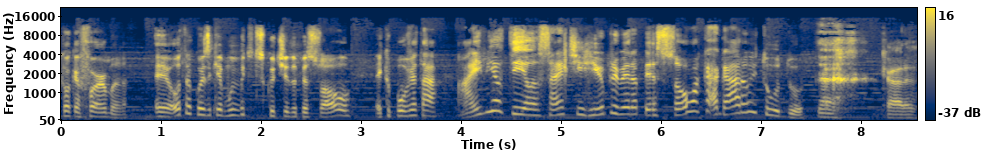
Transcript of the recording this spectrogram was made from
qualquer forma, é, outra coisa que é muito discutida, pessoal, é que o povo já tá. Ai meu Deus, Silent Hill, primeira pessoa, cagaram e tudo. É. Cara,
